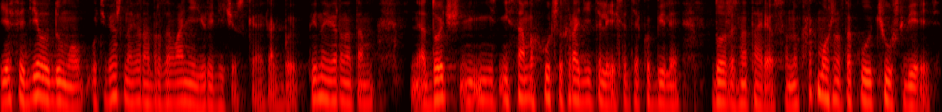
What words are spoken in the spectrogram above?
Я сидел и думал, у тебя же, наверное, образование юридическое, как бы ты, наверное, там дочь не, не самых худших родителей, если тебе купили должность нотариуса. Ну как можно в такую чушь верить?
